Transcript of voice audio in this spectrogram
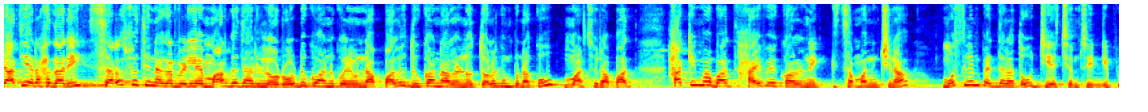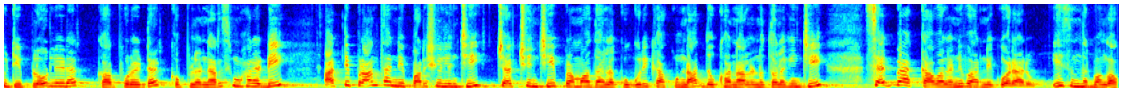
జాతీయ రహదారి సరస్వతి నగర్ వెళ్ళే మార్గదారిలో రోడ్డుకు ఆనుకొని ఉన్న పలు దుకాణాలను తొలగింపునకు మన్సూరాబాద్ హకీమాబాద్ హైవే కాలనీకి సంబంధించిన ముస్లిం పెద్దలతో GHMC deputy floor leader corporator Koppula Narasimha Reddy అట్టి ప్రాంతాన్ని పరిశీలించి చర్చించి ప్రమాదాలకు గురి కాకుండా దుకాణాలను తొలగించి సెట్ బ్యాక్ కావాలని వారిని కోరారు. ఈ సందర్భంగా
